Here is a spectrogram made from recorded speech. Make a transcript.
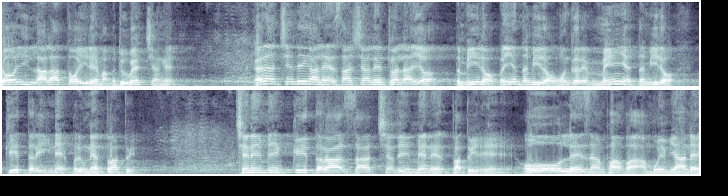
တော်ကြီးလာလာတော်ကြီးထဲမှာမတူပဲကြံခဲ့အဲ့ဒါချင်သေးကလည်းအစာရှာလဲထွက်လာရော့သမီးတော်ဘယင်သမီးတော်ဝန်ကရမင်းရဲ့သမီးတော်ကေတရီနဲ့ဘရုနဲ့သွားတွေ့ချင်းနေမင်းကေတရာဇာချင်းနေမင်းနဲ့သွားတွေ့တယ်။အိုးလေဇံဖဖအမွေများနဲ့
